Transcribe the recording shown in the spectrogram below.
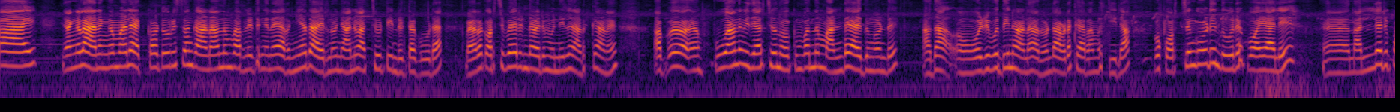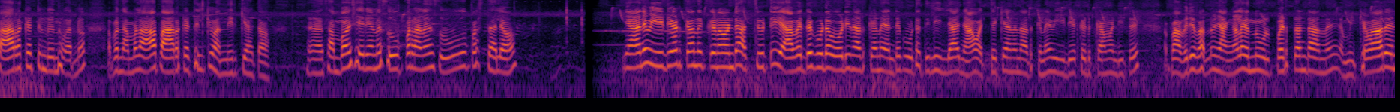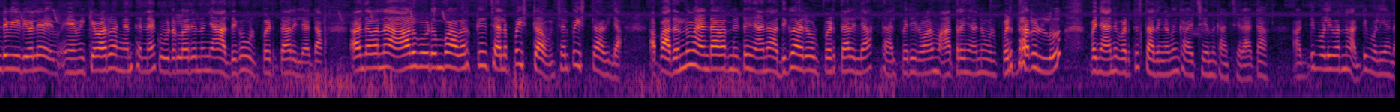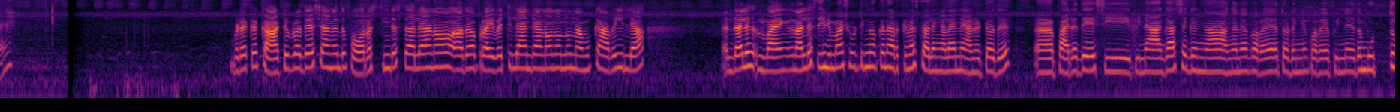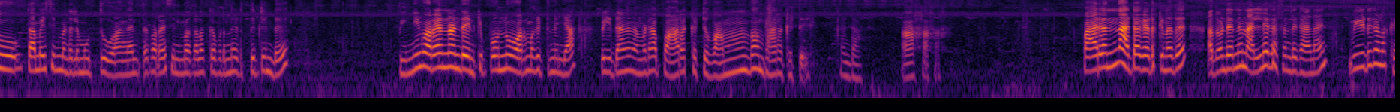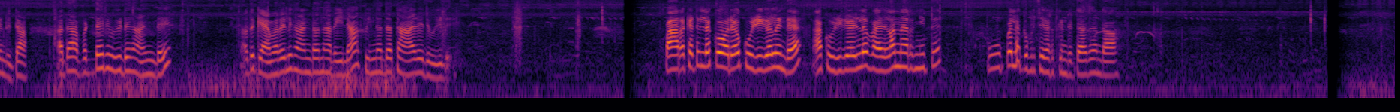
Hi. ഞങ്ങൾ ആനങ്ങമല eco tourism കാണാമെന്നും പറഞ്ഞിട്ട് ഇങ്ങനെ ഇറങ്ങിയതായിരുന്നു. ഞാനും അച്ചൂട്ടിയുണ്ട് കേട്ടോ കൂടെ. വേറെ കുറച്ച് പേരുണ്ട് അവർ മുന്നിൽ നടക്കുകയാണ് അപ്പോൾ പോവാന്ന് വിചാരിച്ചു നോക്കുമ്പോൾ ഒന്ന് മൺഡേ ആയതുകൊണ്ട് അതാ ഒഴിവ് ദിനമാണ് അതുകൊണ്ട് അവിടെ കയറാൻ പറ്റിയില്ല. അപ്പോൾ കുറച്ചും കൂടി ദൂരെ പോയാൽ നല്ലൊരു പാറക്കെട്ടുണ്ടെന്ന് പറഞ്ഞു. അപ്പോൾ നമ്മൾ ആ പാറക്കെട്ടിലേക്ക് വന്നിരിക്കുക കേട്ടോ സംഭവം ശരിയാണ്. സൂപ്പറാണ്. സൂപ്പർ സ്ഥലം. ഞാൻ വീഡിയോ എടുക്കാൻ നിൽക്കണോണ്ട് അച്ചൂട്ടി അവരുടെ കൂടെ ഓടി നടക്കണ എന്റെ കൂട്ടത്തിലില്ല. ഞാൻ ഒറ്റയ്ക്കാണ് നടക്കുന്നത് വീഡിയോ ഒക്കെ എടുക്കാൻ വേണ്ടിയിട്ട്. അപ്പോൾ അവർ പറഞ്ഞു ഞങ്ങളെന്നും ഉൾപ്പെടുത്തണ്ടാന്ന്. മിക്കവാറും എന്റെ വീഡിയോയിൽ മിക്കവാറും അങ്ങനെ തന്നെ കൂടുള്ളവരൊന്നും ഞാൻ അധികം ഉൾപ്പെടുത്താറില്ല കേട്ടോ. അതെന്താ പറഞ്ഞാൽ ആൾ കൂടുമ്പോൾ അവർക്ക് ചിലപ്പോൾ ഇഷ്ടമാവും ചിലപ്പോൾ ഇഷ്ടമാവില്ല അപ്പോൾ അതൊന്നും വേണ്ട പറഞ്ഞിട്ട് ഞാൻ അധികം ആരും ഉൾപ്പെടുത്താറില്ല. താല്പര്യമുള്ള മാത്രമേ ഞാൻ ഉൾപ്പെടുത്താറുള്ളൂ. അപ്പോൾ ഞാൻ ഇവിടുത്തെ സ്ഥലങ്ങളും കാഴ്ചയൊന്ന് കാണിച്ചു തരാം കേട്ടോ. അടിപൊളി പറഞ്ഞാൽ അടിപൊളിയാണേ. ഇവിടെയൊക്കെ കാട്ടുപ്രദേശമാണ് ഇത് ഫോറസ്റ്റിന്റെ സ്ഥലമാണോ അതോ പ്രൈവറ്റ് ലാൻഡാണോ എന്നൊന്നും നമുക്കറിയില്ല. എന്തായാലും നല്ല സിനിമ ഷൂട്ടിങ്ങൊക്കെ നടക്കുന്ന സ്ഥലങ്ങൾ തന്നെയാണ് കേട്ടോ അത്. പരദേശി പിന്നെ ആകാശഗംഗ അങ്ങനെ കുറേ തുടങ്ങിയ കുറേ പിന്നെ ഇത് മുത്തു തമിഴ് സിനിമ ഉണ്ടല്ലോ മുത്തു അങ്ങനത്തെ കുറേ സിനിമകളൊക്കെ ഇവിടുന്ന് എടുത്തിട്ടുണ്ട്. പിന്നെയും കുറേ എണ്ണം ഉണ്ട്. എനിക്കിപ്പോൾ ഒന്നും ഓർമ്മ കിട്ടുന്നില്ല. അപ്പോൾ ഇതാണ് നമ്മുടെ പാറക്കെട്ട് വമ്പം പാറക്കെട്ട്. കണ്ടോ? ആഹാ. ഹാ പരന്നാട്ടോ കിടക്കുന്നത് അതുകൊണ്ട് തന്നെ നല്ല രസമുണ്ട് കാണാൻ. വീടുകളൊക്കെ ഉണ്ട് കേട്ടോ അത് അവിടെ ഒരു വീട് കാണുന്നുണ്ട് അത് ക്യാമറയിൽ കാണണ്ടോന്ന് അറിയില്ല. പിന്നെ അത് താഴെ ഒരു വീട്. പാറക്കെട്ടിലൊക്കെ ഓരോ കുഴികളുണ്ട്. ആ കുഴികളിൽ വെള്ളം നിറഞ്ഞിട്ട് പൂപ്പലൊക്കെ പിടിച്ച് കിടക്കുന്നുണ്ട് കേട്ടോ അത് കണ്ടോ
